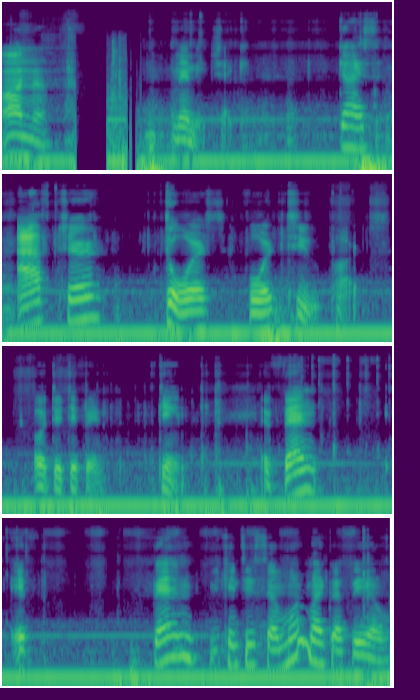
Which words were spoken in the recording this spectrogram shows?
on. Uh, let me check, guys. After doors for two parts or the different game. If then, if then you can do some more Minecraft video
